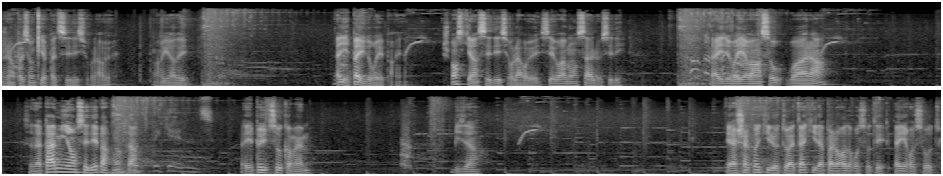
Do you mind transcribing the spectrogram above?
J'ai l'impression qu'il n'y a pas de CD sur la rue. Regardez. Là, il n'y a pas eu de rue par exemple. Je pense qu'il y a un CD sur la ruée. C'est vraiment ça le CD. Là, il devrait y avoir un saut. Voilà. Ça n'a pas mis en CD par contre là. il n'y a pas eu de saut quand même. Bizarre. Et à chaque fois qu'il auto-attaque, il n'a pas le droit de ressauter. Là, il ressaute.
